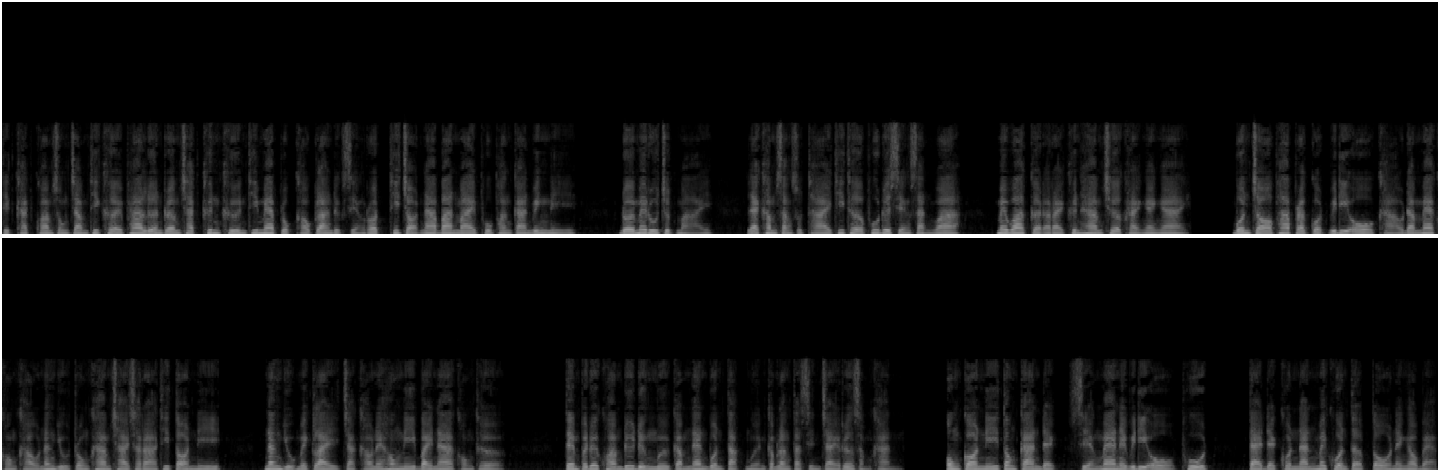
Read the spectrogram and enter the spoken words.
ติดขัดความทรงจำที่เคยพร่าเลือนเริ่มชัดขึ้นคืนที่แม่ปลุกเขากลางดึกเสียงรถที่จอดหน้าบ้านไม้ผูพังการวิ่งหนี โดยไม่รู้จุดหมาย และคำสั่งสุดท้ายที่เธอพูดด้วยเสียงสั่นว่า ไม่ว่าเกิดอะไรขึ้นห้ามเชื่อใครง่าย ๆ บนจอภาพปรากฏวิดีโอขาวดำแม่ของเขานั่งอยู่ตรงข้ามชายชราที่ตอนนี้ นั่งอยู่ไม่ไกลจากเขาในห้องนี้ใบหน้าของเธอ เต็มไปด้วยความดื้อดึงมือกำแน่นบนตักเหมือนกำลังตัดสินใจเรื่องสำคัญ องค์กรนี้ต้องการเด็กเสียงแม่ในวิดีโอพูด แต่เด็กคนนั้นไม่ควรเติบโตในเงาแบบ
